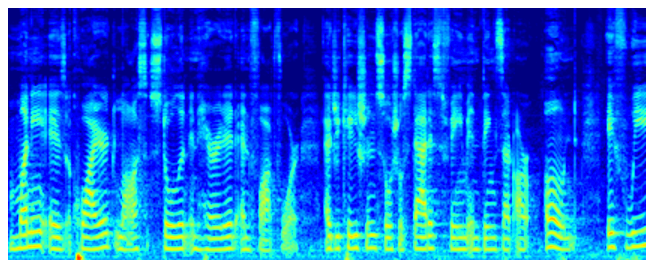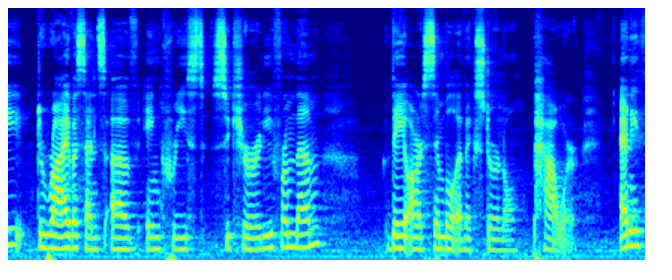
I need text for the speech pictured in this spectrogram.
Money is acquired, lost, stolen, inherited, and fought for. Education, social status, fame, and things that are owned. if we derive a sense of increased security from them, they are symbol of external power. Any,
